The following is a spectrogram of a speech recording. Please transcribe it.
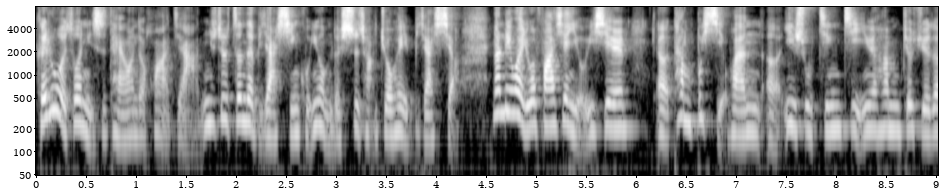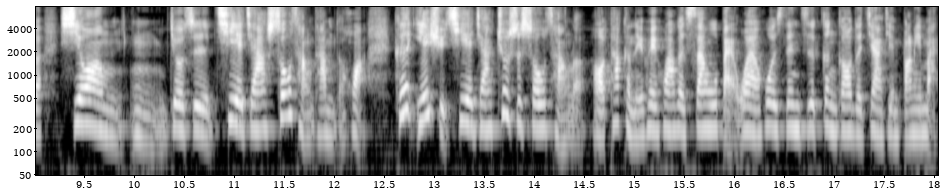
可如果说你是台湾的画家，你就真的比较辛苦，因为我们的市场就会比较小。那另外你会发现有一些呃，他们不喜欢呃艺术经济，因为他们就觉得希望嗯，就是企业家收藏他们的画。可也许企业家就是收藏了哦，他可能会花个三五百万，或者甚至更高的价钱帮你买。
